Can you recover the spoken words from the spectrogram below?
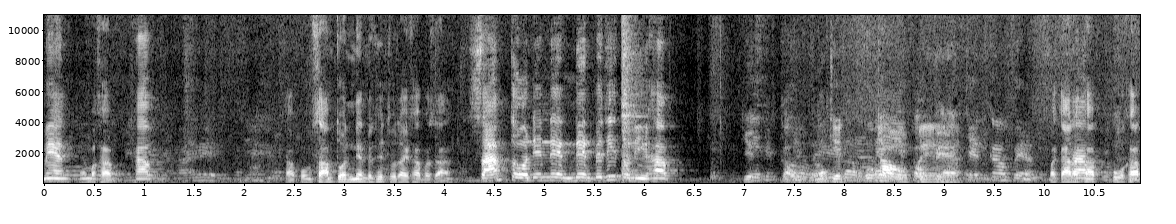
แมนนั่นมาครับ ครับ ครับผมสามตัวเน้นไปที่ตัวใดครับอาจารย์สามตัวเน้นเน้นๆเน้นไปที่ตัวนี้ครับ เจ็ดเก้าหกเจ็ดเก้าแปดเจ็ดเก้าแปดประกาศนะครับปูครับ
